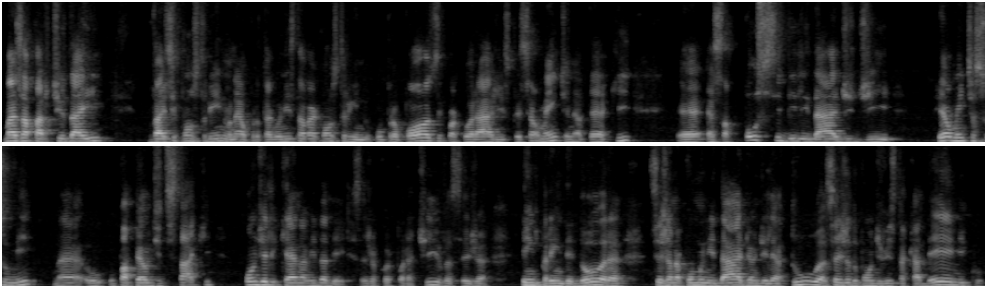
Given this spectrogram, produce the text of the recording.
Mas a partir daí vai se construindo, né? O protagonista vai construindo com o propósito, com a coragem, especialmente, né? Até aqui, é, essa possibilidade de realmente assumir né, o, o papel de destaque onde ele quer na vida dele, seja corporativa, seja empreendedora, seja na comunidade onde ele atua, seja do ponto de vista acadêmico,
